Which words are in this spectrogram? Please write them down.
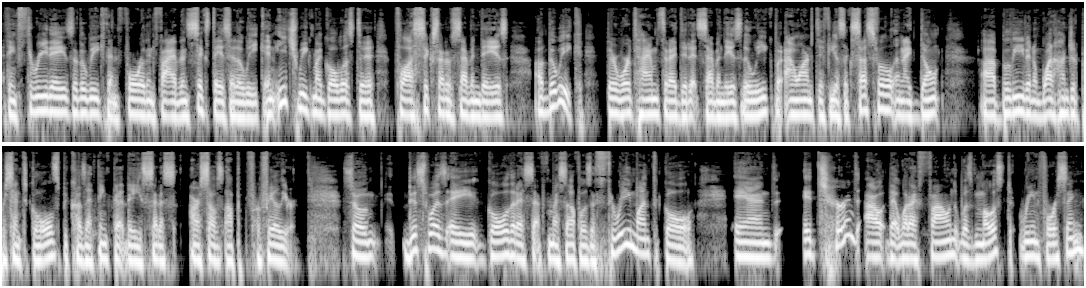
I think three days of the week, then four, then five, and six days of the week. And each week, my goal was to floss six out of seven days of the week. There were times that I did it seven days of the week, but I wanted to feel successful and I don't uh, believe in 100% goals because I think that they set us ourselves up for failure. So this was a goal that I set for myself. It was a three month goal. And it turned out that what I found was most reinforcing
